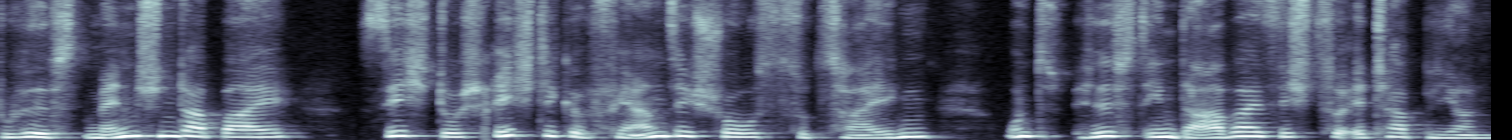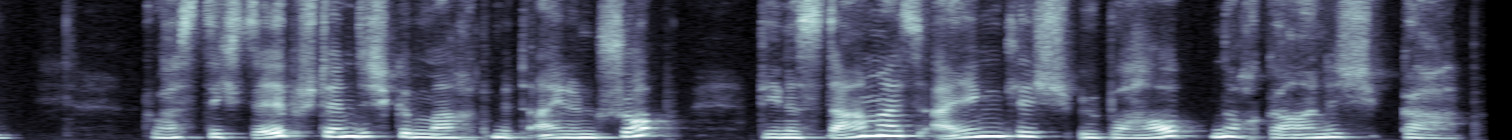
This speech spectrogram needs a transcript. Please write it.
Du hilfst Menschen dabei, sich durch richtige Fernsehshows zu zeigen und hilfst ihnen dabei, sich zu etablieren. Du hast dich selbstständig gemacht mit einem Job, den es damals eigentlich überhaupt noch gar nicht gab.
